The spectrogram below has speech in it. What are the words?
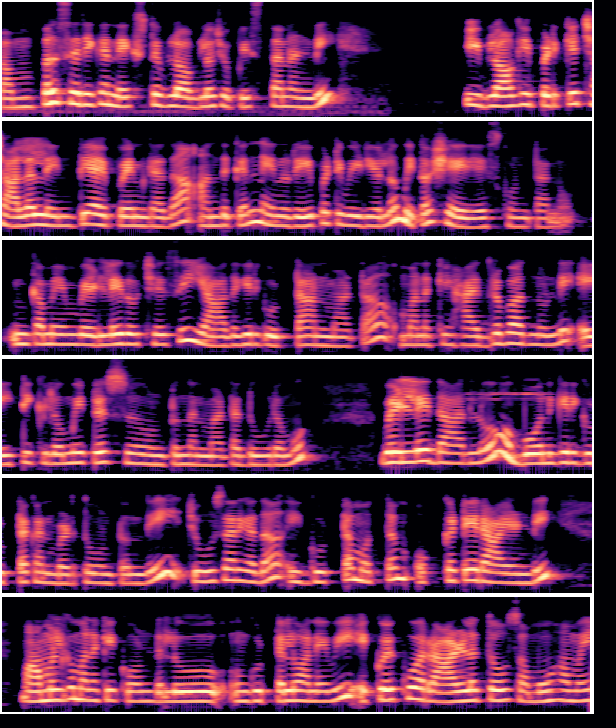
కంపల్సరీగా నెక్స్ట్ వ్లాగ్లో చూపిస్తానండి. ఈ వ్లాగ్ ఇప్పటికే చాలా లెంతీ అయిపోయింది కదా అందుకని నేను రేపటి వీడియోలో మీతో షేర్ చేసుకుంటాను. ఇంకా మేము వెళ్ళేది వచ్చేసి యాదగిరి గుట్ట అనమాట మనకి హైదరాబాద్ నుండి ఎయిటీ కిలోమీటర్స్ ఉంటుందన్నమాట దూరము. వెళ్ళే దారిలో భువనగిరి గుట్ట కనబడుతూ ఉంటుంది. చూసారు కదా ఈ గుట్ట మొత్తం ఒక్కటే రాయండి. మామూలుగా మనకి కొండలు గుట్టలు అనేవి ఎక్కువ ఎక్కువ రాళ్ళతో సమూహమై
